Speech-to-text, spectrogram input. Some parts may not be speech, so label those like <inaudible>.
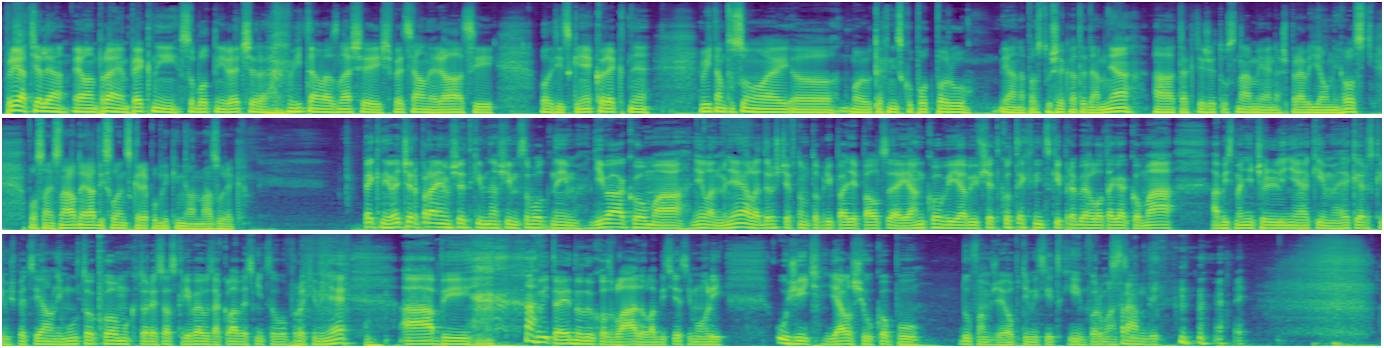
Priatelia, ja vám prajem pekný sobotný večer a <laughs> vítam vás v našej špeciálnej relácii politicky nekorektne. Vítam tu som aj uh, moju technickú podporu Jana Pastušeka, teda mňa a taktiež je tu s nami aj náš pravidelný host, poslanec Národnej rady Slovenskej republiky Milan Mazurek. Pekný večer prajem všetkým našim sobotným divákom a nielen mne, ale držte v tomto prípade palce aj Jankovi, aby všetko technicky prebehlo tak ako má, aby sme nečelili nejakým hackerským špeciálnym útokom, ktoré sa skrývajú za klavesnicou oproti mne a aby, <laughs> aby to jednoducho zvládol, aby ste si mohli užiť ďalšiu kopu, dúfam, že optimistických informácií. Srandy. <laughs>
